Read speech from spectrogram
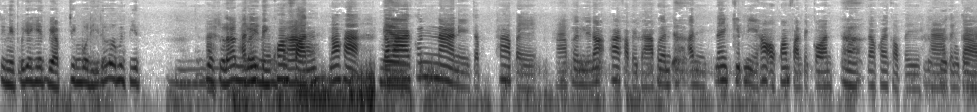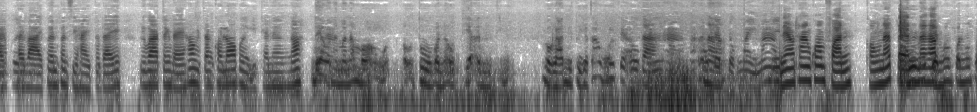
สินี่ตัวอย่าเฮ็ดแบบจริงบ่ดีเด้อมันผิด พวกสุราอันนี้เป็นความฝันเนาะค่ะแม่นแต่ว่าคุณนาเนี่ยจะพาไปหาเพิ่นเลยเนาะพาเขาไปหาเพิ่นอันในคลิปนี้เฮาเอาความฝันไปก่อนอ่าแล้วค่อยเข้าไปหาไปกล่าวไปบายเพิ่นเพิ่นสิให้ตัวใดหรือว่าจังใดเฮาจังค่อยรอเบิ่งอีกเทื่อนึงเนาะเดี๋ยวนั้นมานำบอกเอาตู้บันเอาเทียอันที่บอกร้านมีตู้จะก้าวบ่นี่จะเอาขันหาเอาจัดดอกไม้มาแนวทางความฝันของนัดแตนนะครับเขียความฝันของป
